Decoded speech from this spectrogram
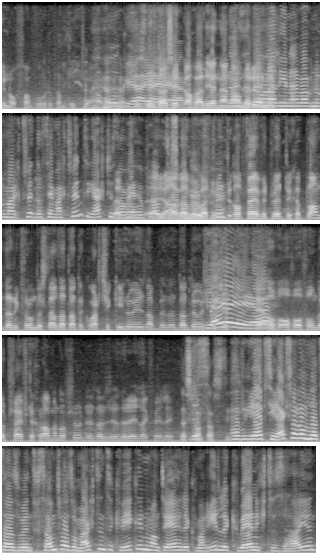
u nog van voren van dit jaar? Ook, ja, dus, ja, dus daar zit nog wel een en ander in. we, hebben nog maar dat zijn maar 20 hartjes dat wij geplant ja, hebben. we hebben maar 20 of 25 geplant en ik veronderstel dat dat een kwartje kilo is, dat, dat doosje. Ja, ja, ja. Of, of, of 150 grammen of zo, dus daar zit er redelijk veel in. Dat is dus fantastisch. Je begrijpt direct waarom dat, dat zo interessant was om arten te kweken, want eigenlijk maar redelijk weinig te zaaien,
